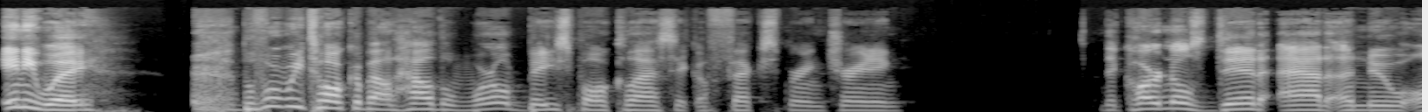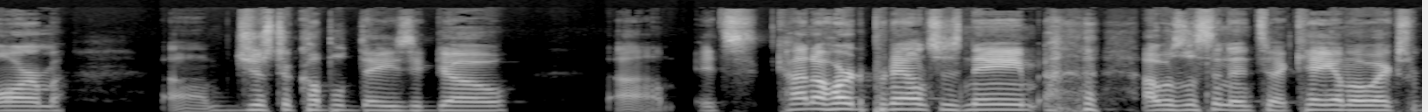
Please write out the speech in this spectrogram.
Anyway, before we talk about how the World Baseball Classic affects spring training, the Cardinals did add a new arm um, just a couple days ago. Um, it's kind of hard to pronounce his name. I was listening to KMOX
